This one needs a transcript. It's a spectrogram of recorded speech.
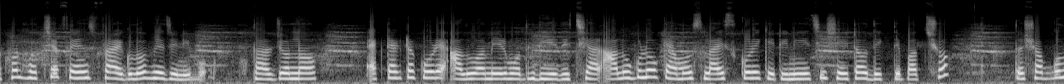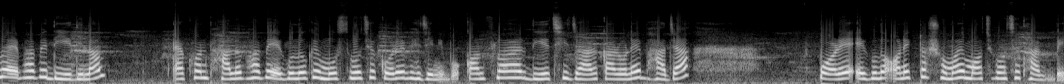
এখন হচ্ছে ফ্রেঞ্চ ফ্রাইগুলো ভেজে নিব। তার জন্য একটা একটা করে আলু আমি এর মধ্যে দিয়ে দিচ্ছি। আর আলুগুলো কেমন স্লাইস করে কেটে নিয়েছি সেইটাও দেখতে পাচ্ছ। তো সবগুলো এভাবে দিয়ে দিলাম। এখন ভালোভাবে এগুলোকে মুচমুচে করে ভেজে নিব। কর্নফ্লাওয়ার দিয়েছি যার কারণে ভাজা পরে এগুলো অনেকটা সময় মচমচে থাকবে।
